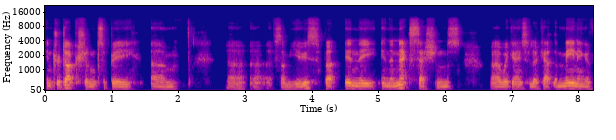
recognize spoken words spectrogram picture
introduction to be um, uh, uh, of some use. But in the, in the next sessions, Uh, we're going to look at the meaning of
